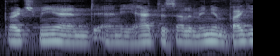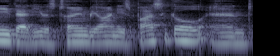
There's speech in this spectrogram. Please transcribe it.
approached me and and he had this aluminium buggy that he was towing behind his bicycle and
